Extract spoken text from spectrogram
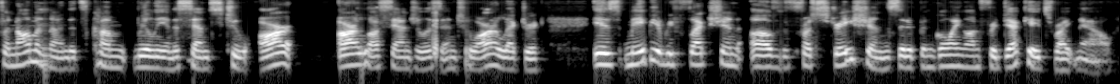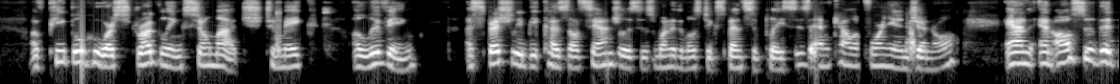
phenomenon that's come really in a sense to our our Los Angeles and to our electric is maybe a reflection of the frustrations that have been going on for decades right now of people who are struggling so much to make a living especially because Los Angeles is one of the most expensive places and California in general. And and also that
